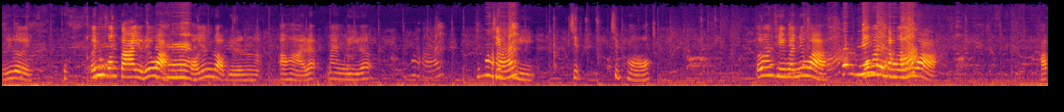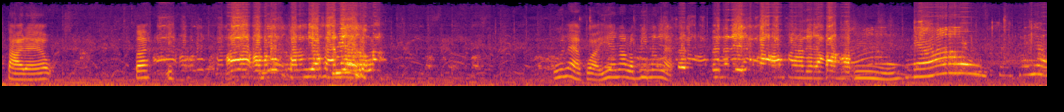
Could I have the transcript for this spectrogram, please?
นนี้เลย เฮ้ยมีคนตายอยู่ด้วยว่ะ ของยังดรอปอยู่เลยนึงอะ เอาหายแล้ว แม่งรีแล้ว ชิปผีชิปชิปหอเออมันทีมกันนี่หว่าพวกมันทีมกันนี่หว่าครับตายแล้ว ไป อีกเอาเอามาเลยแฟนเดียวแฟนเดียวอุ้ยแหลกกว่าเฮียหน้าล็อบบี้แม่งแหลกเป็นอะไรเอาแฟนเดียวครับอืมแมวไม่อยาก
